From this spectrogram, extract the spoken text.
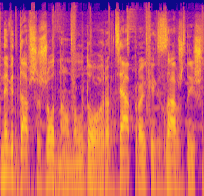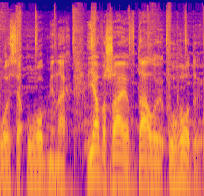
не віддавши жодного молодого гравця, про яких завжди йшлося у обмінах, я вважаю вдалою угодою.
